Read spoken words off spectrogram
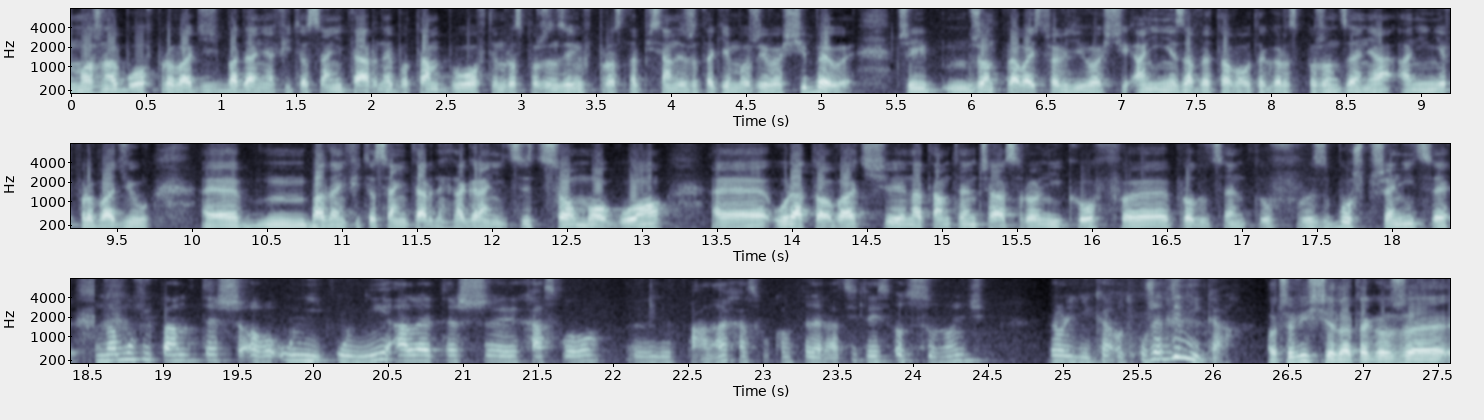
można było wprowadzić badania fitosanitarne, bo tam było w tym rozporządzeniu wprost napisane, że takie możliwości były. Czyli mm, rząd Prawa i Sprawiedliwości ani nie zawetował tego rozporządzenia, ani nie wprowadził e, badań fitosanitarnych na granicy, co mogło e, uratować e, na tamten czas rolników, e, producentów zbóż, pszenicy. No mówi Pan też o Unii, Unii, ale też hasło Pana, hasło Konfederacji to jest odsunąć rolnika od urzędnika. Oczywiście, dlatego że,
